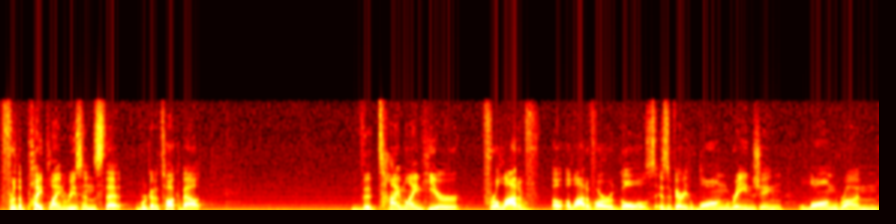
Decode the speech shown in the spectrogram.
for the pipeline reasons that we're going to talk about, the timeline here for a lot of a, a lot of our goals is a very long-ranging, long-run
